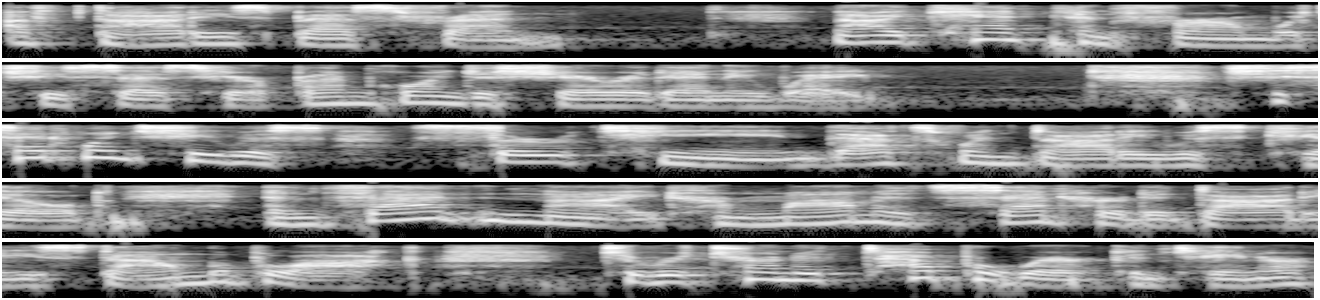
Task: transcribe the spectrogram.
of Dottie's best friend. Now, I can't confirm what she says here, but I'm going to share it anyway. She said when she was 13, that's when Dottie was killed. And that night, her mom had sent her to Dottie's down the block to return a Tupperware container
